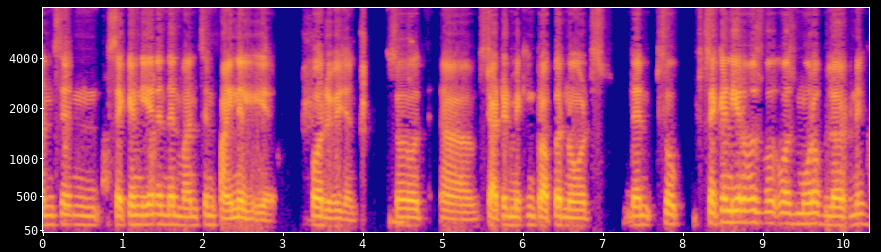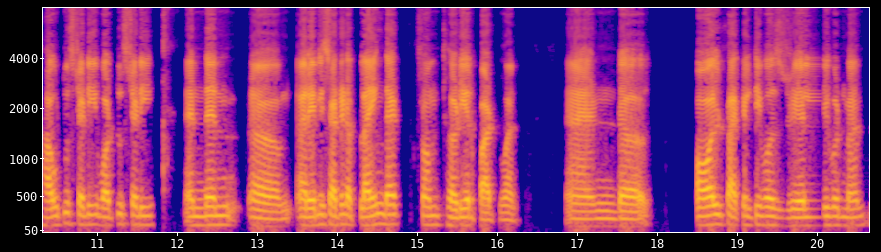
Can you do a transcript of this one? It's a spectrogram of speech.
once in second year and then once in final year for revision. So uh, started making proper notes. Then so second year was was more of learning how to study what to study. And then um, i really started applying that from third year part one. And uh, all faculty was really good ma'am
